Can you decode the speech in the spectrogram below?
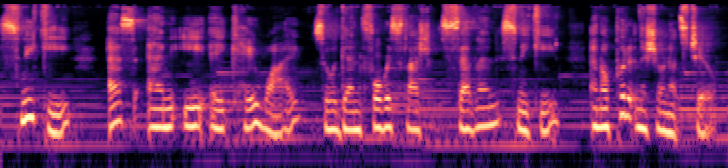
sneaky, S N E A K Y. So again, forward slash seven sneaky. And I'll put it in the show notes too.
